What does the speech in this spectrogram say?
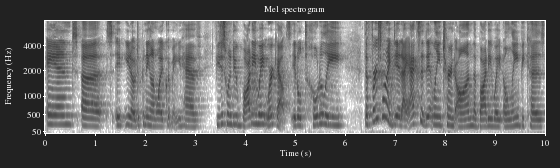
and, uh, it, you know, depending on what equipment you have, if you just want to do body weight workouts, it'll totally. The first one I did, I accidentally turned on the body weight only because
